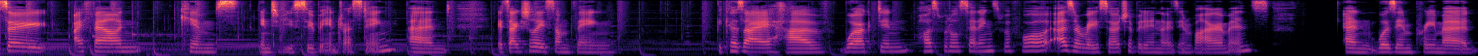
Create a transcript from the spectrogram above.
So, I found Kim's interview super interesting. And it's actually something because I have worked in hospital settings before as a researcher, but in those environments and was in pre med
